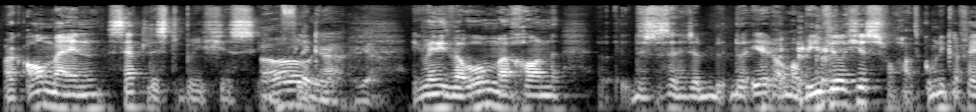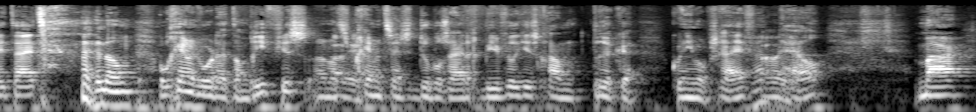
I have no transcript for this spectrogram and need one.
waar ik al mijn setlistbriefjes in Oh, flikker. ja, ja. Ik weet niet waarom, maar gewoon. Dus er zijn de, de, eerder allemaal bierviltjes van het communicafé tijd. en dan op een gegeven moment worden het dan briefjes. En op een ja. gegeven moment zijn ze dubbelzijdige bierviltjes gaan drukken. Kon je niet meer opschrijven, Oh, de hel. Maar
